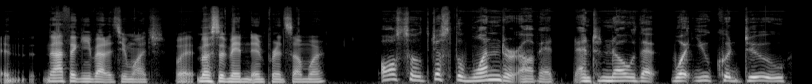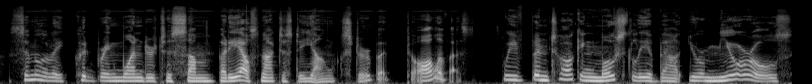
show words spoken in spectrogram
and not thinking about it too much, but must have made an imprint somewhere also just the wonder of it and to know that what you could do similarly could bring wonder to somebody else, not just a youngster, but to all of us. We've been talking mostly about your murals,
